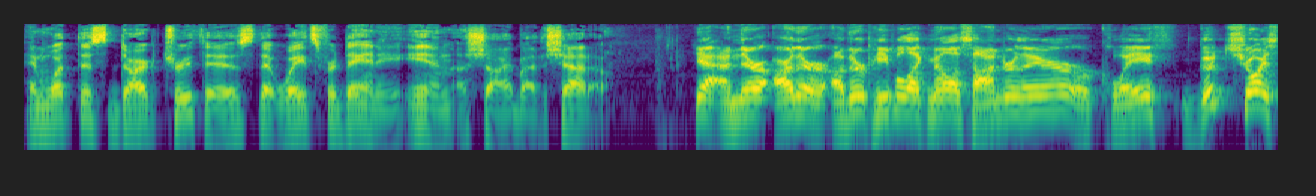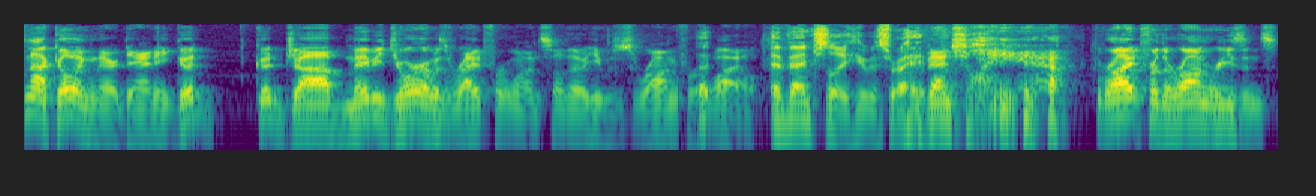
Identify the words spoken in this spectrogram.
and what this dark truth is that waits for Dany in Asshai by the Shadow. Yeah, and there are there other people like Melisandre there or Quaithe. Good choice not going there, Dany. Good good job. Maybe Jorah was right for once, although he was wrong for a while. Eventually, he was right. Eventually, yeah, right for the wrong reasons.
